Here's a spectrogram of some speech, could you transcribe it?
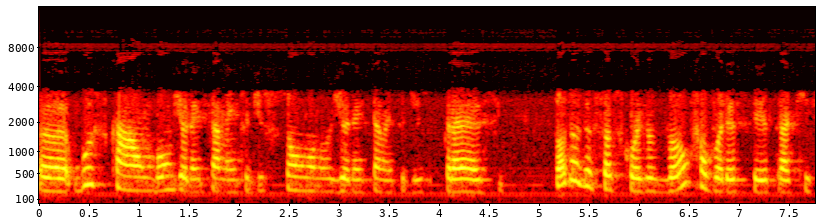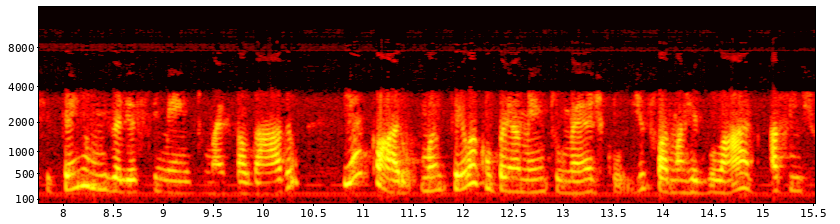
Ah, buscar um bom gerenciamento de sono, gerenciamento de estresse. Todas essas coisas vão favorecer para que se tenha um envelhecimento mais saudável e, é claro, manter o acompanhamento médico de forma regular, a fim de,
